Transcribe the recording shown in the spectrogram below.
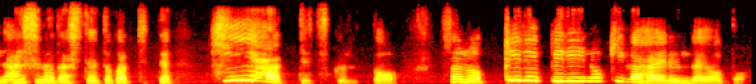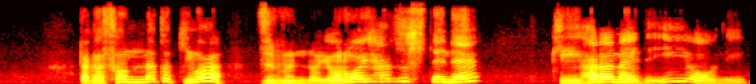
何品出してとかって言って、気張って作ると、そのピリピリの気が入るんだよと。だからそんな時は自分の鎧外してね、気張らないでいいように、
